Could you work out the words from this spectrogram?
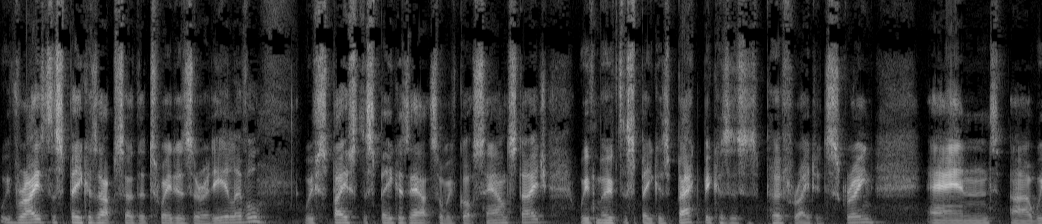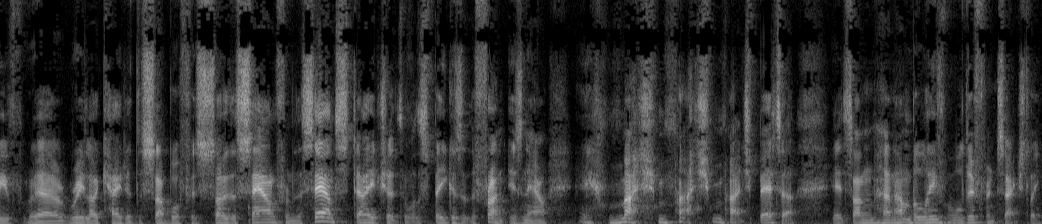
we've raised the speakers up so the tweeters are at ear level We've spaced the speakers out so we've got soundstage. We've moved the speakers back because this is a perforated screen and uh, we've uh, relocated the subwoofers. So the sound from the soundstage or the speakers at the front is now much, much, much better. It's un an unbelievable difference actually.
